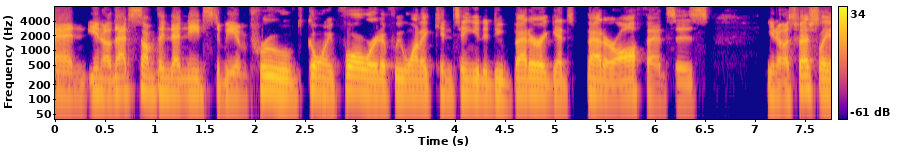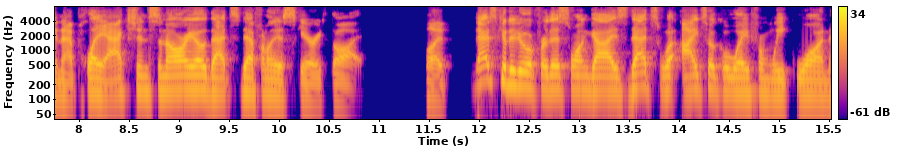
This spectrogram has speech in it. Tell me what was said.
And, you know, that's something that needs to be improved going forward if we want to continue to do better against better offenses, you know, especially in that play action scenario. That's definitely a scary thought. But that's going to do it for this one, guys. That's what I took away from week one.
